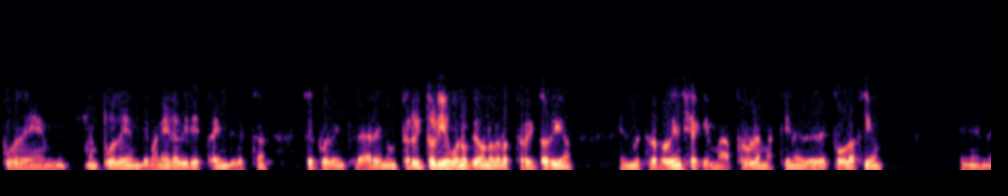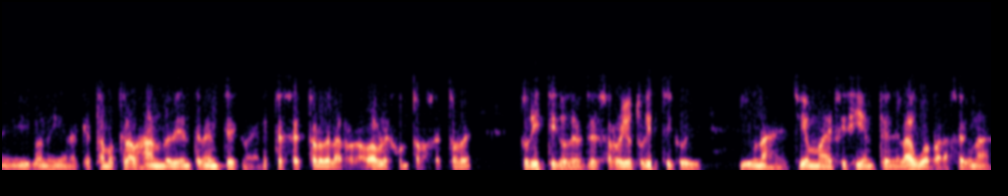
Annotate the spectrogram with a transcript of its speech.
pueden, pueden, de manera directa e indirecta, se pueden crear en un territorio, bueno, que es uno de los territorios en nuestra provincia que más problemas tiene de despoblación. y, bueno, y en el que estamos trabajando evidentemente en este sector de las renovables junto a los sectores turísticos, del desarrollo turístico y, una gestión más eficiente del agua para hacer una,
